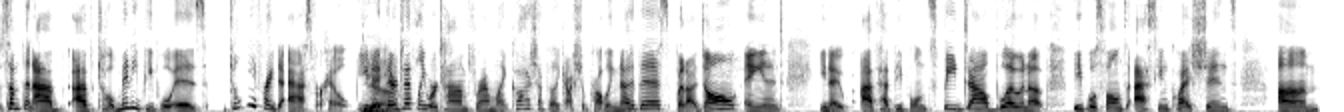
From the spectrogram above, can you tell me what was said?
something I've I've told many people is don't be afraid to ask for help. You know, there definitely were times where I'm like, gosh, I feel like I should probably know this, but I don't. And you know, I've had people on speed dial blowing up people's phones asking questions. Um,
